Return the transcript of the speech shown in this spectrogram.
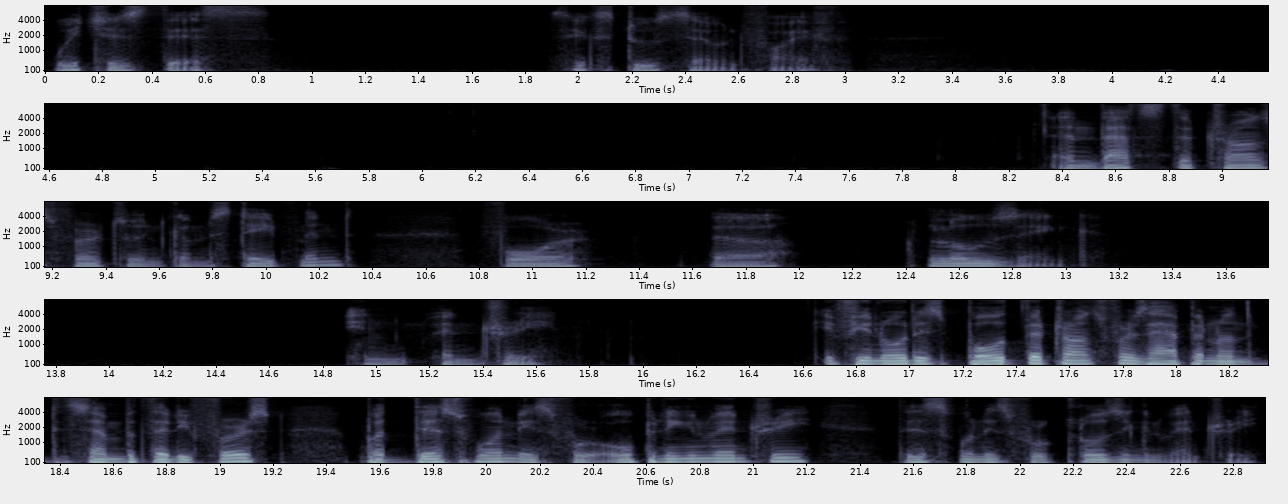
which is this 6275 and that's the transfer to income statement for the closing inventory. If you notice both the transfers happen on December 31st but this one is for opening inventory this one is for closing inventory.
